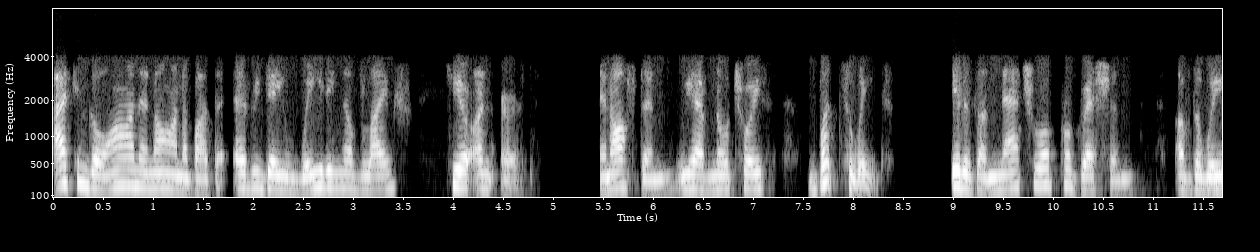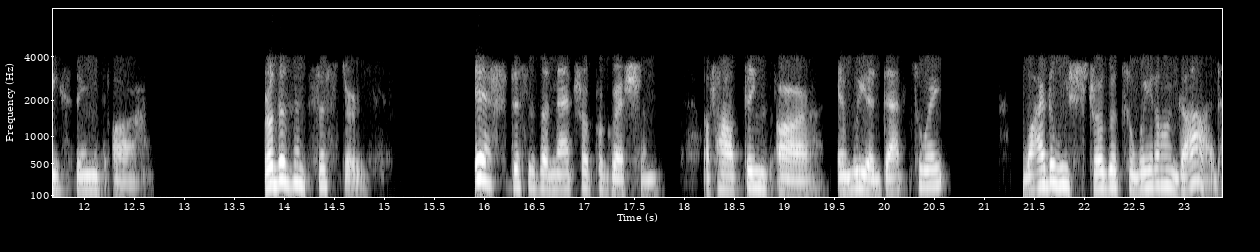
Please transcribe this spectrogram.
I can go on and on about the everyday waiting of life here on earth. And often we have no choice but to wait. It is a natural progression of the way things are. Brothers and sisters, if this is a natural progression of how things are and we adapt to it, why do we struggle to wait on God?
